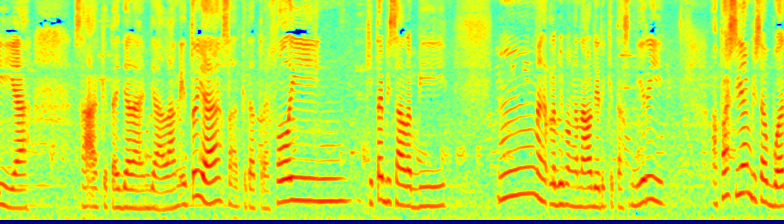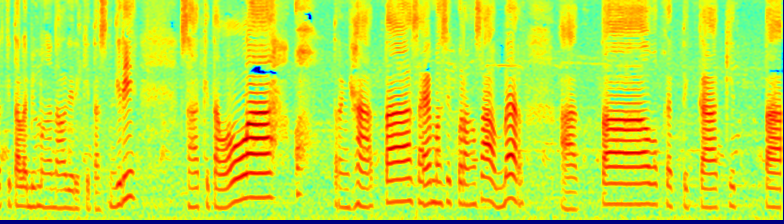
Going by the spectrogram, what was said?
Iya, saat kita jalan-jalan itu ya, saat kita traveling, kita bisa lebih hmm, lebih mengenal diri kita sendiri. Apa sih yang bisa buat kita lebih mengenal diri kita sendiri? Saat kita lelah, oh ternyata saya masih kurang sabar. Atau ketika kita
